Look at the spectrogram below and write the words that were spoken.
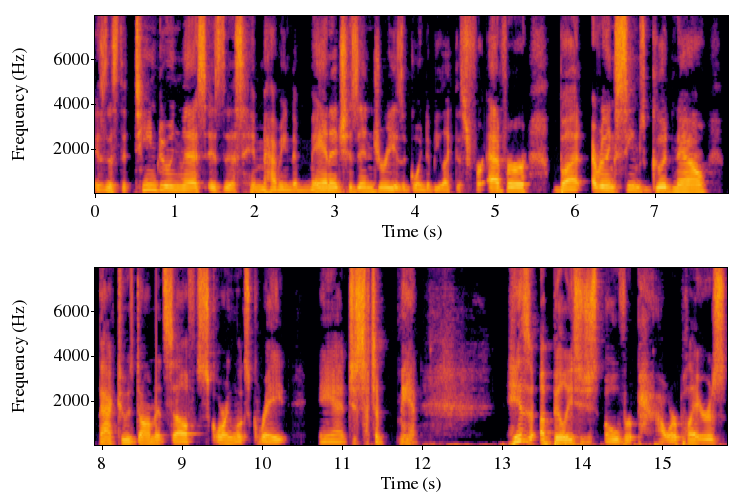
is this the team doing this? Is this him having to manage his injury? Is it going to be like this forever? But everything seems good now. Back to his dominant self. Scoring looks great. And just such a man, his ability to just overpower players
